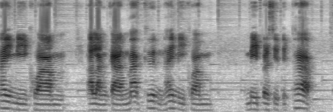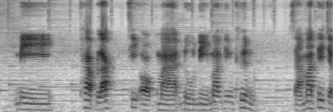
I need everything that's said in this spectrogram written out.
ให้มีความอลังการมากขึ้น ให้มีความมีประสิทธิภาพ มีภาพลักษณ์ที่ออกมาดูดีมากยิ่งขึ้น สามารถที่จะ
